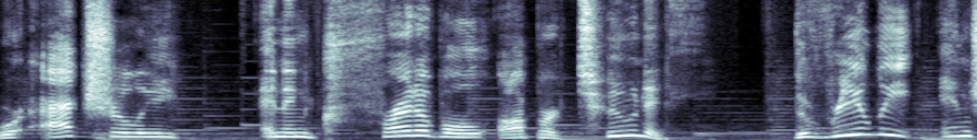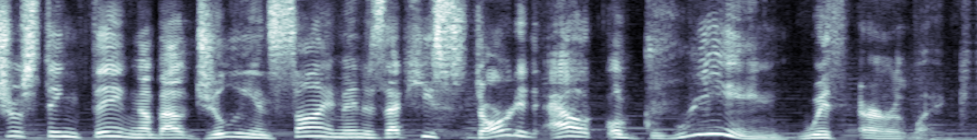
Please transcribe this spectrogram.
were actually an incredible opportunity. The really interesting thing about Julian Simon is that he started out agreeing with Ehrlich.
